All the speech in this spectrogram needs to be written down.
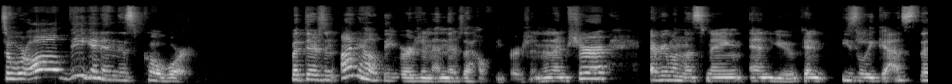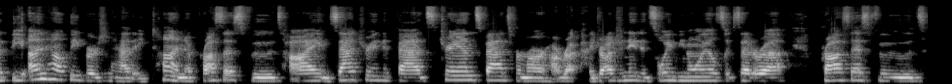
So we're all vegan in this cohort, but there's an unhealthy version and there's a healthy version. And I'm sure everyone listening and you can easily guess that the unhealthy version had a ton of processed foods high in saturated fats trans fats from our hydrogenated soybean oils etc processed foods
